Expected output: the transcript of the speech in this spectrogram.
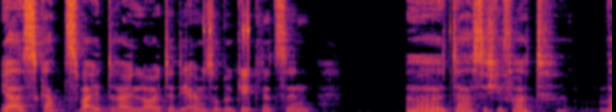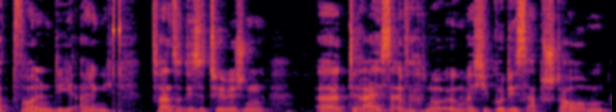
ja, es gab zwei, drei Leute, die einem so begegnet sind. Äh, da hast du dich gefragt, was wollen die eigentlich? Es waren so diese typischen, äh, dreist einfach nur irgendwelche Goodies abstauben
